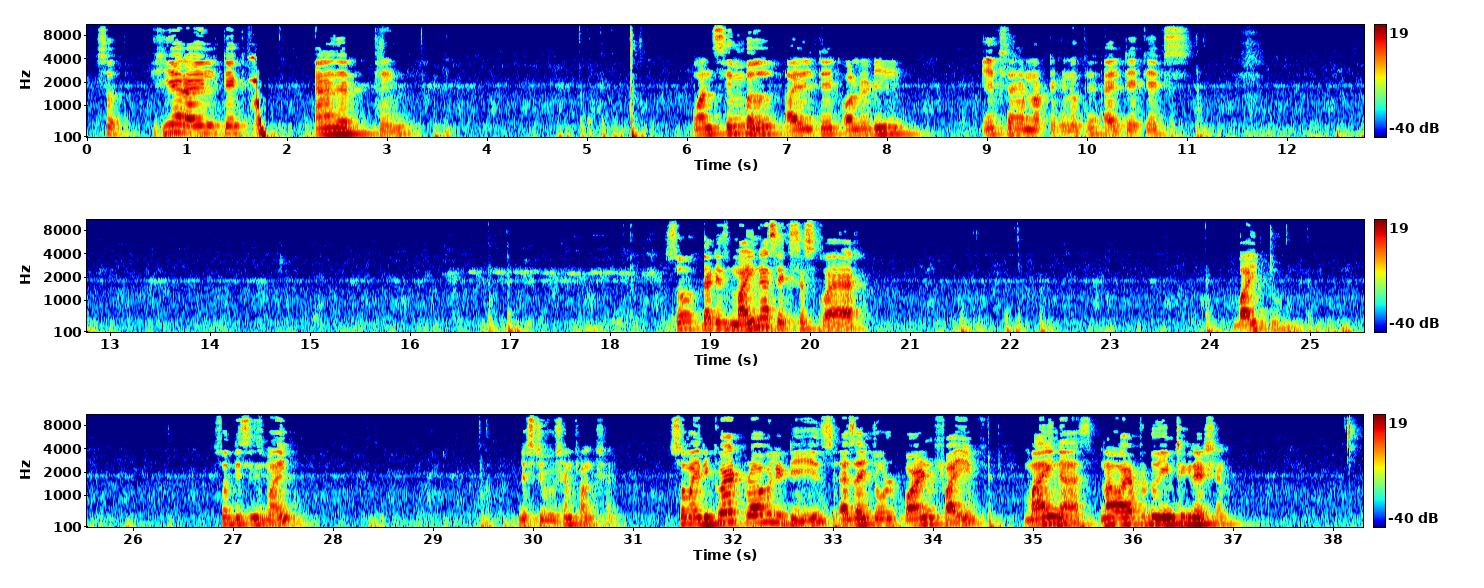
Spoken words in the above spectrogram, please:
so here I will take another thing one symbol I will take already x I have not taken okay? I will take x. So that is minus x square by 2 so this is my distribution function. So my required probability is as I told 0.5 minus now I have to do integration.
